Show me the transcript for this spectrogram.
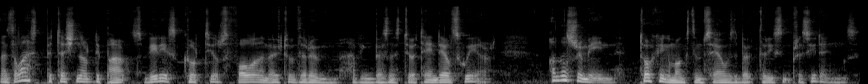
As the last petitioner departs, various courtiers follow them out of the room, having business to attend elsewhere. Others remain, talking amongst themselves about the recent proceedings.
